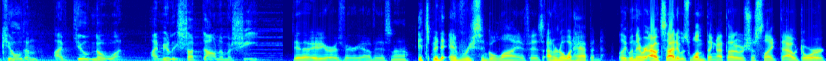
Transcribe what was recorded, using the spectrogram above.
killed him. I've killed no one. I merely shut down a machine. Yeah, that ADR is very obvious now. It's been every single line of his. I don't know what happened. Like when they were outside, it was one thing. I thought it was just like the outdoor.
